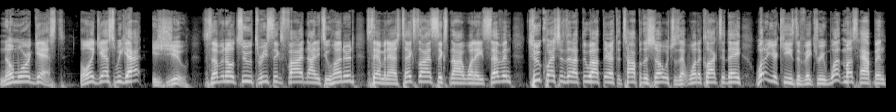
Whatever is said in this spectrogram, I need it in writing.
No more guests. The only guest we got is you. 702 365 9200. Sam and Ash text line 69187. Two questions that I threw out there at the top of the show, which was at 1 o'clock today. What are your keys to victory? What must happen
